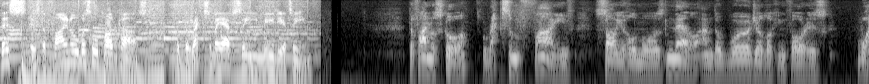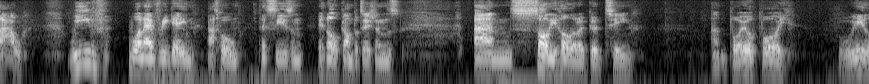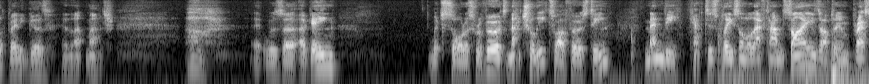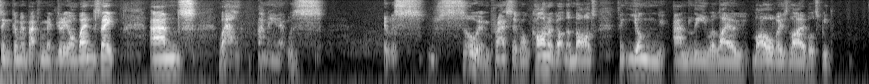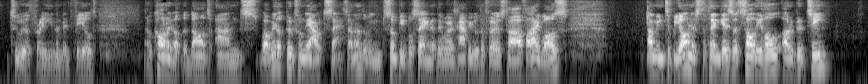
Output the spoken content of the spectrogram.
This is the Final Whistle podcast from the Wrexham AFC media team. The final score Wrexham 5, Solihull Moors nil, and the word you're looking for is wow. We've won every game at home this season in all competitions, and Solihull are a good team. And boy, oh boy, we looked very good in that match. Ah, It was a, a game which saw us revert naturally to our first team. Mendy kept his place on the left hand side after impressing coming back from injury on Wednesday. And, well, I mean, it was. It was so impressive. O'Connor got the nod. I think Young and Lee were li- always liable to be two or three in the midfield. O'Connor got the nod, and well, we looked good from the outset. I know there have been some people saying that they weren't happy with the first half. I was. I mean, to be honest, the thing is that Solihull are a good team,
